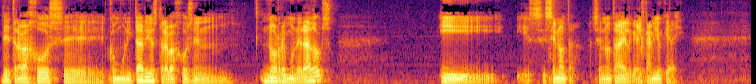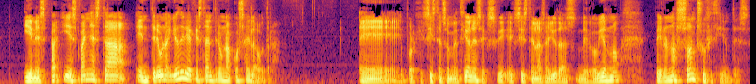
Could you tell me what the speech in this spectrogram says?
de trabajos eh, comunitarios, trabajos en, no remunerados y, se, nota, se nota el, cambio que hay. Y, en y España está entre una, yo diría que está entre una cosa y la otra. Eh, porque existen subvenciones, existen las ayudas del gobierno, pero no son suficientes.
